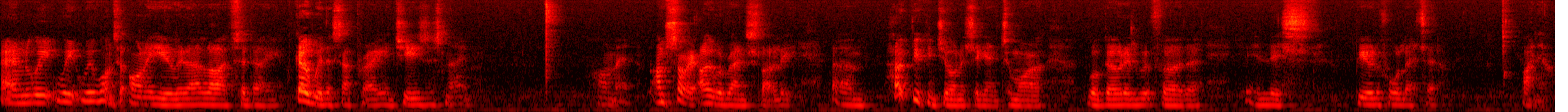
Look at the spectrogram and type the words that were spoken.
and we, we, we want to honour you in our lives today. Go with us, I pray, in Jesus' name. Amen. I'm sorry, I overran slightly. Um, hope you can join us again tomorrow. We'll go a little bit further in this beautiful letter. Bye now.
